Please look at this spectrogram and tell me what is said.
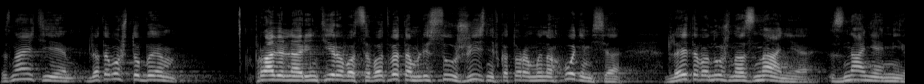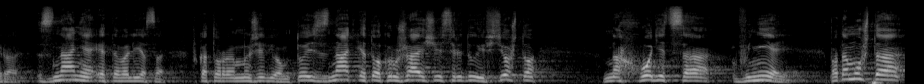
Знаете, для того, чтобы правильно ориентироваться вот в этом лесу жизни, в котором мы находимся, для этого нужно знание, знание мира, знание этого леса, в котором мы живем. То есть знать эту окружающую среду и все, что находится в ней. Потому что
